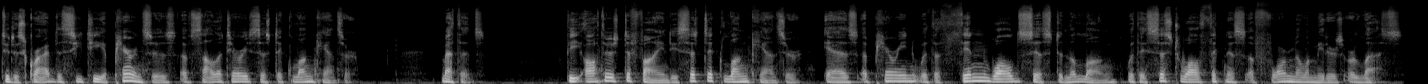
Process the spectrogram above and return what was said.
to describe the CT appearances of solitary cystic lung cancer. Methods The authors defined a cystic lung cancer as appearing with a thin walled cyst in the lung with a cyst wall thickness of 4 millimeters or less.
